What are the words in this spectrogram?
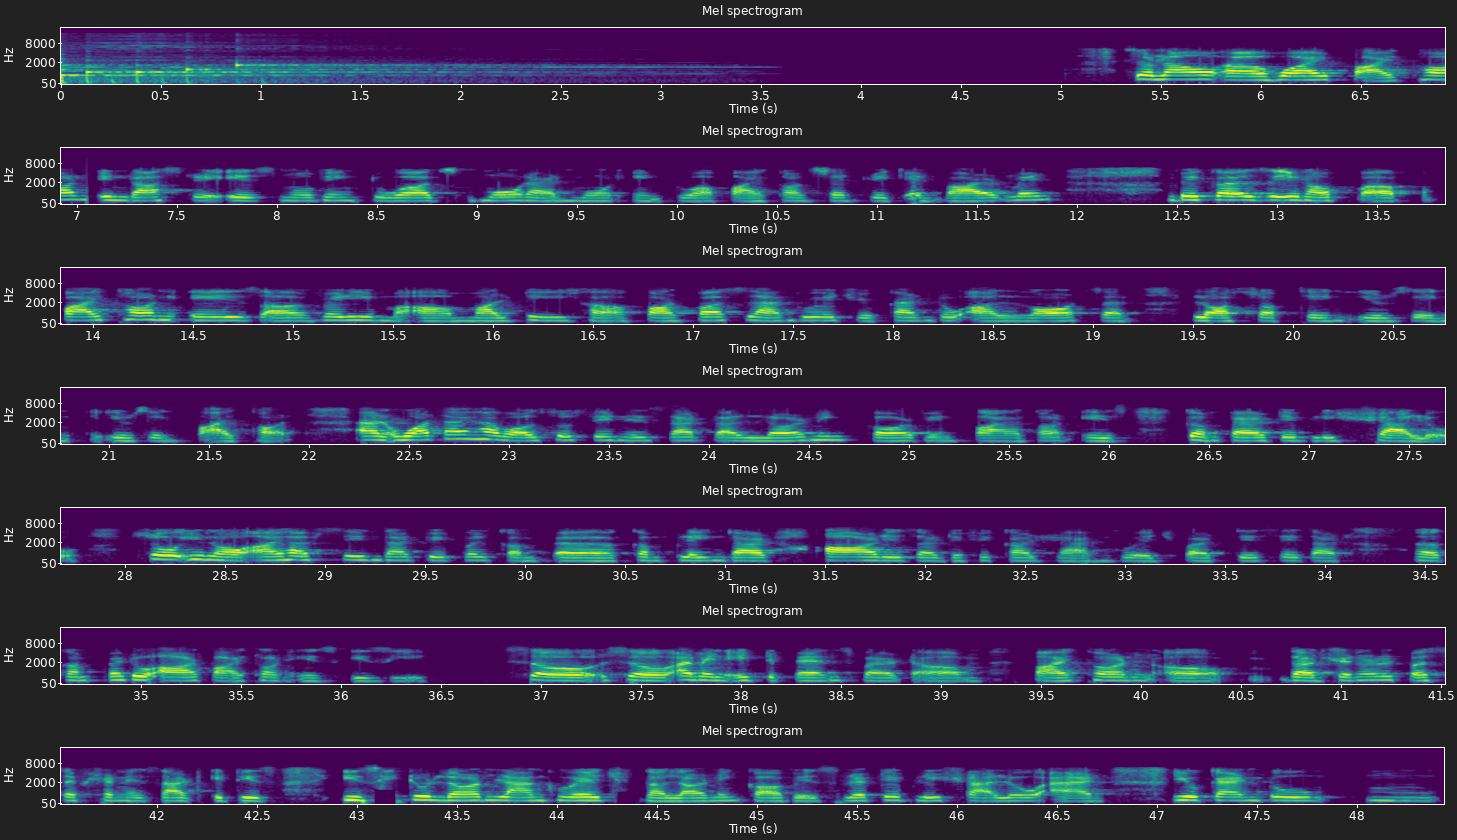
you So now uh, why Python industry is moving towards more and more into a Python centric environment? Because you know uh, Python is a very uh, multi purpose language. You can do a lots and lots of things using using Python. And what I have also seen is that the learning curve in Python is comparatively shallow. So you know I have seen that people com uh, complain that R is a difficult language but they say that uh, compared to R, Python is easy. So, so I mean, it depends, but um, Python, uh, the general perception is that it is easy to learn language. The learning curve is relatively shallow, and you can do mm,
